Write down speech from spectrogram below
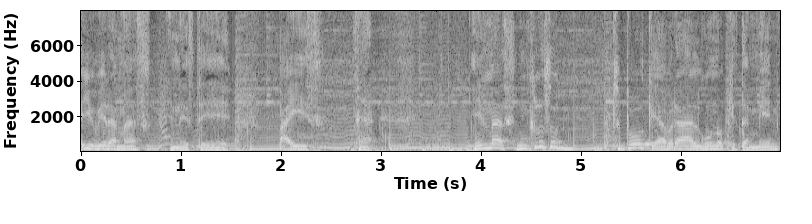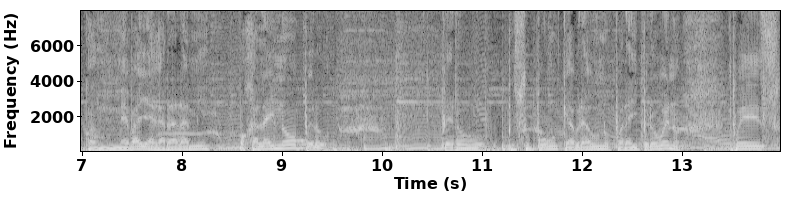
y hubiera más en este país. Es más, incluso supongo que habrá alguno que también cuando me vaya a agarrar a mí. Ojalá y no, pero. Pero pues, supongo que habrá uno por ahí. Pero bueno, pues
